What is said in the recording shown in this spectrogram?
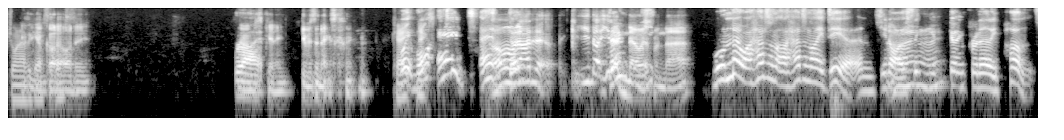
Do you want to have think a I've got it, first? Ollie. No, I'm Right. just kidding. Give us the next clue. Okay. Wait, what? Ed? Ed oh, don't- I don't- you don't, you don't don't- know it from that. Well, no, I had an I had an idea, and you know, I was Alright, thinking alright. of going for an early punt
